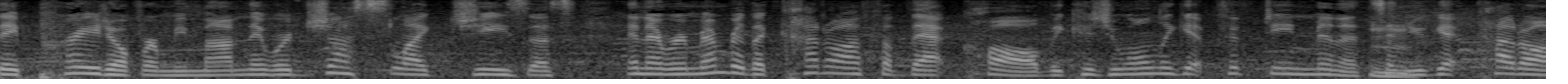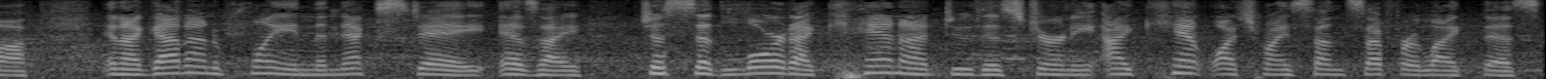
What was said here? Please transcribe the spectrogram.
They prayed over me, Mom. They were just like Jesus. And I remember the cutoff of that call because you only get 15 minutes and mm. you get cut off. And I got on a plane the next day as I just said, Lord, I cannot do this journey. I can't watch my son suffer like this.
